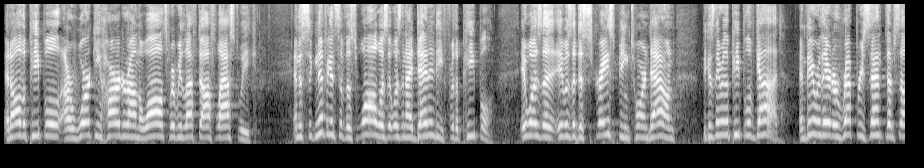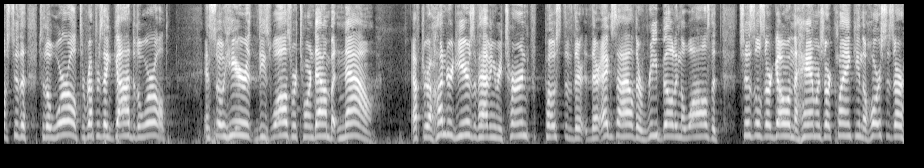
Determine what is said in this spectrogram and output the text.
and all the people are working hard around the wall. It's where we left off last week. And the significance of this wall was it was an identity for the people. It was a, it was a disgrace being torn down because they were the people of God. And they were there to represent themselves to the, to the world, to represent God to the world. And so here, these walls were torn down, but now, after a hundred years of having returned post of their, their exile, they're rebuilding the walls. The chisels are going, the hammers are clanking, the horses are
